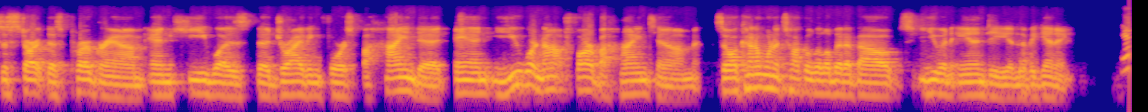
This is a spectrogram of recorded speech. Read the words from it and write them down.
to start this program and he was the driving force behind it. And you were not far behind him. So i kind of want to talk a little bit about you and andy in the beginning. Yeah,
